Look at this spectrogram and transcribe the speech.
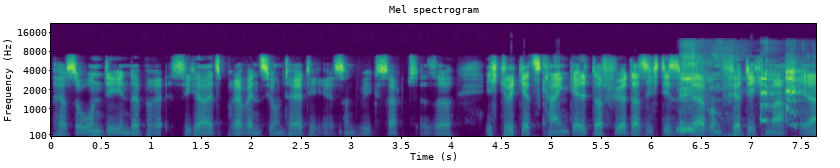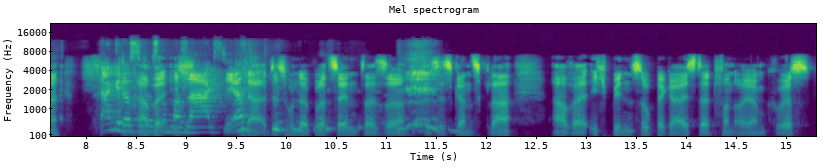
Person, die in der Prä Sicherheitsprävention tätig ist. Und wie gesagt, also ich krieg jetzt kein Geld dafür, dass ich diese Werbung für dich mache. Ja? Danke, dass du Aber das nochmal sagst. Ja, na, das 100 Prozent, also das ist ganz klar. Aber ich bin so begeistert von eurem Kurs,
